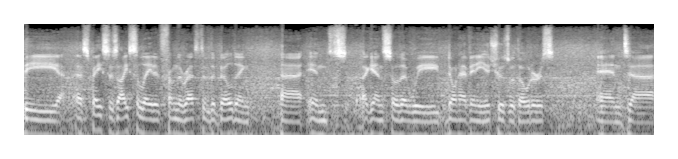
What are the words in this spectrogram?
The uh, space is isolated from the rest of the building, uh, in again so that we don't have any issues with odors and uh,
